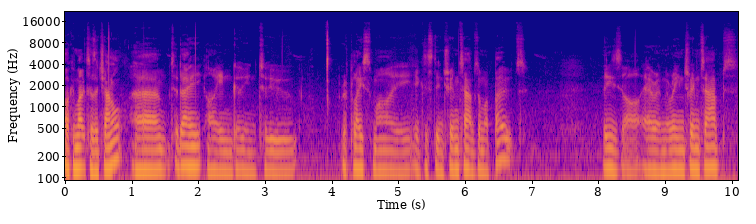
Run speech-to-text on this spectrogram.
Welcome back to the channel. Um, today I'm going to replace my existing trim tabs on my boat. These are Aero Marine trim tabs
